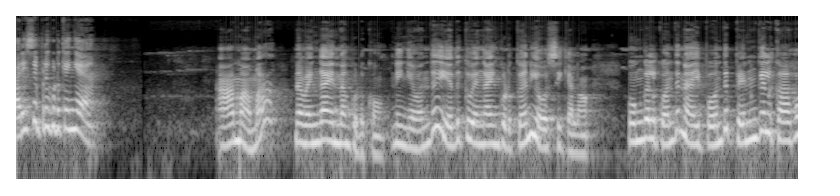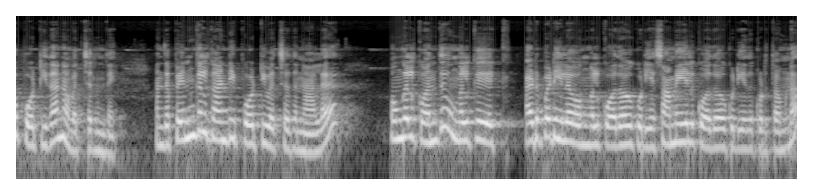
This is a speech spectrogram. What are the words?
பரிசு இப்படி கொடுக்கீங்க? ஆமாமா நான் வெங்காயம் தான் கொடுக்கும். நீங்க வந்து எதுக்கு வெங்காயம் கொடுக்கன்னு யோசிக்கலாம். உங்களுக்கு வந்து நான் இப்போ வந்து பெண்களுக்காக போட்டி தான் நான் வச்சிருந்தேன். அந்த பெண்களுக்காண்டி போட்டி வச்சதுனால உங்களுக்கு வந்து உங்களுக்கு அடுப்படியில் உங்களுக்கு உதவக்கூடிய சமையலுக்கு உதவக்கூடியது கொடுத்தோம்னா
